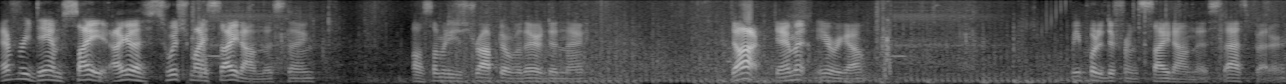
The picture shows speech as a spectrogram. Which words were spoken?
Every damn sight. I gotta switch my sight on this thing. Oh, somebody just dropped over there, didn't they? Duck, damn it. Here we go. Let me put a different sight on this. That's better.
